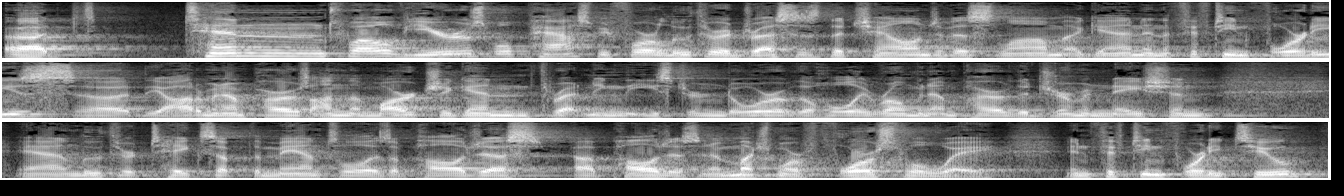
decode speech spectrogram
Uh, 10, 12 years will pass before Luther addresses the challenge of Islam again. In the 1540s, uh, the Ottoman Empire is on the march again, threatening the eastern door of the Holy Roman Empire of the German nation. And Luther takes up the mantle as apologist, apologist in a much more forceful way. In 1542,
